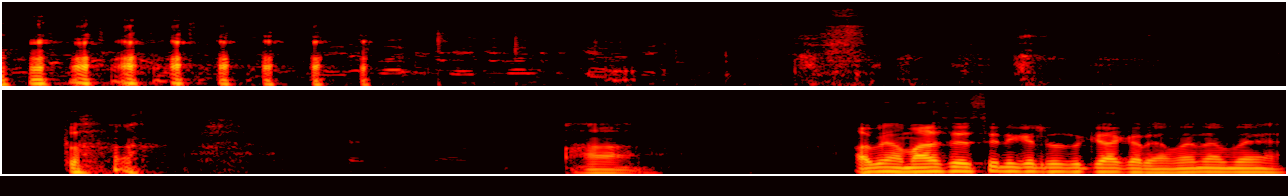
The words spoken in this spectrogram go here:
तो हाँ। अभी हमारे से ऐसे निकलते तो क्या करें? मैंने मैं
